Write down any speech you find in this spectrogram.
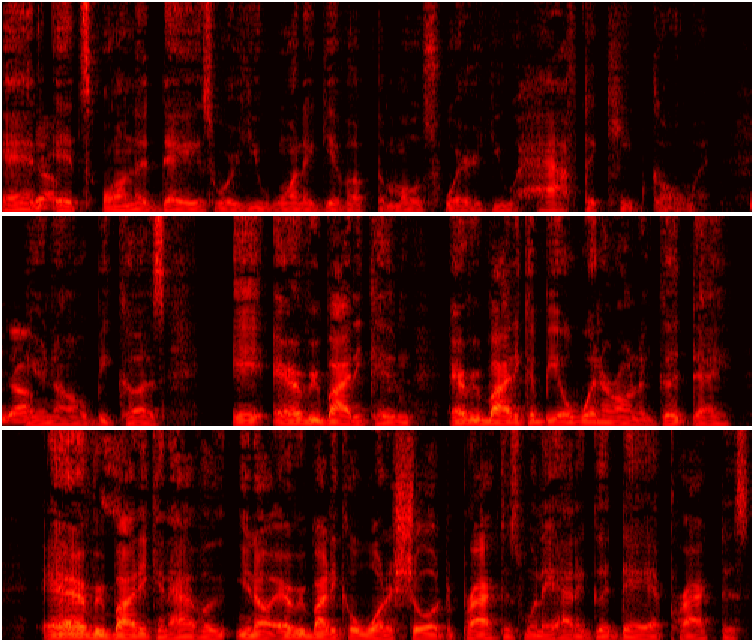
And yeah. it's on the days where you want to give up the most where you have to keep going. Yeah. You know, because it everybody can everybody could be a winner on a good day Everybody can have a, you know, everybody could want to show up to practice when they had a good day at practice.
